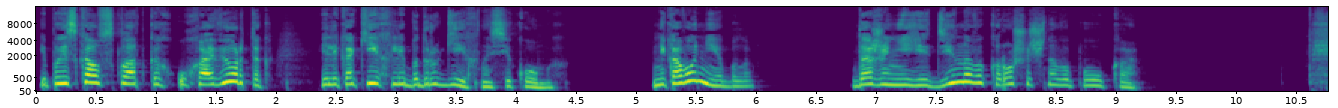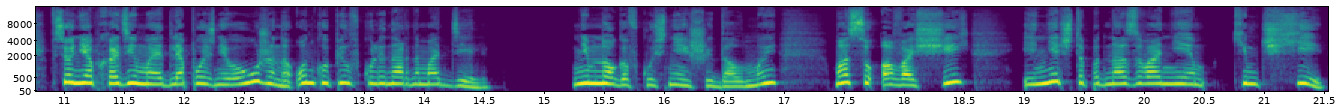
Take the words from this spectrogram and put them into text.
и поискал в складках уховерток или каких-либо других насекомых. Никого не было, даже ни единого крошечного паука. Все необходимое для позднего ужина он купил в кулинарном отделе. Немного вкуснейшей долмы, массу овощей и нечто под названием кимчхи,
